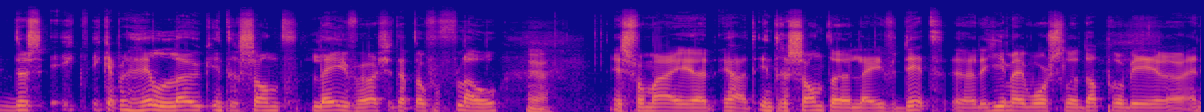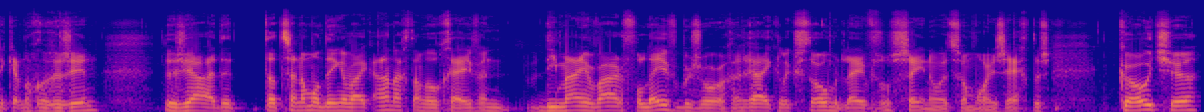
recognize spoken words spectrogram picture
dus ik, ik heb een heel leuk, interessant leven. Als je het hebt over flow. Ja. Is voor mij uh, ja, het interessante leven dit. Uh, hiermee worstelen, dat proberen. En ik heb nog een gezin. Dus ja, dit, dat zijn allemaal dingen waar ik aandacht aan wil geven. En die mij een waardevol leven bezorgen. Een rijkelijk stromend leven, zoals Seno het zo mooi zegt. Dus coachen.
